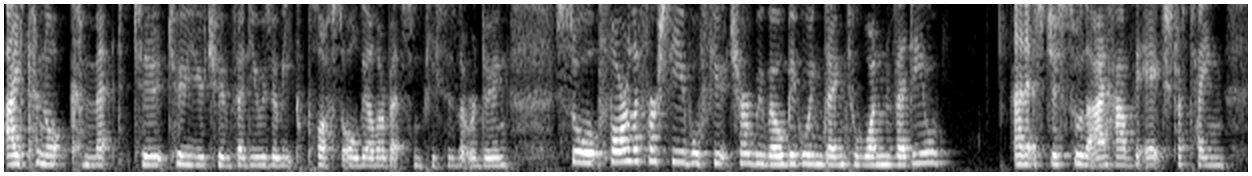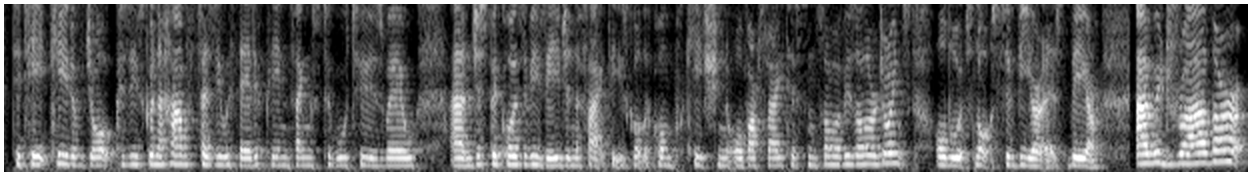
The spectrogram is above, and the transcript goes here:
I cannot commit to two YouTube videos a week plus all the other bits and pieces that we're doing. So for the foreseeable future, we will be going down to one video and it's just so that I have the extra time to take care of Jock because he's going to have physiotherapy and things to go to as well um, just because of his age and the fact that he's got the complication of arthritis in some of his other joints although it's not severe it's there. I would rather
